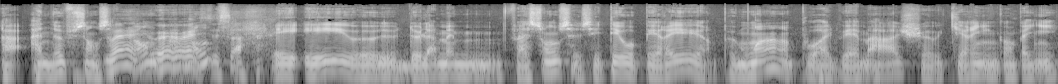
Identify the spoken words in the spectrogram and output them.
à, 950. Et, euh, de la même façon, ça s'était opéré un peu moins pour LVMH, euh, Kering et compagnie.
